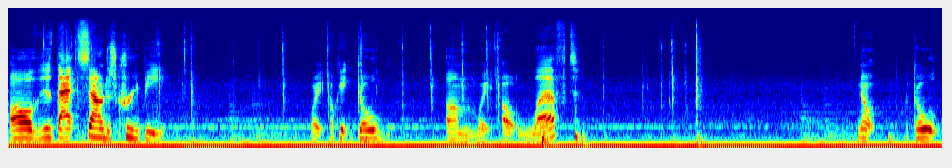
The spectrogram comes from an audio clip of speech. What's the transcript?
Oh, th- that sound is creepy. Wait, okay, go. Um, wait, oh, left? No, go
